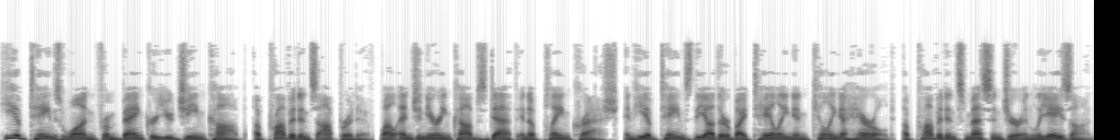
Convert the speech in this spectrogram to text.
He obtains one from banker Eugene Cobb, a Providence operative, while engineering Cobb's death in a plane crash, and he obtains the other by tailing and killing a herald, a Providence messenger and liaison,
